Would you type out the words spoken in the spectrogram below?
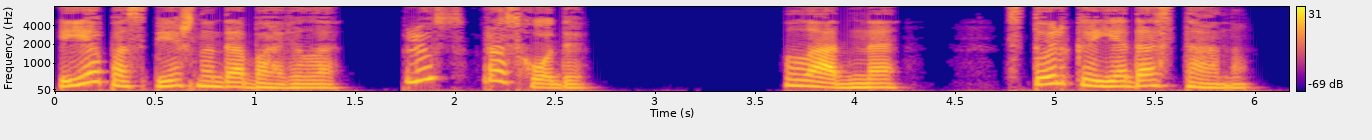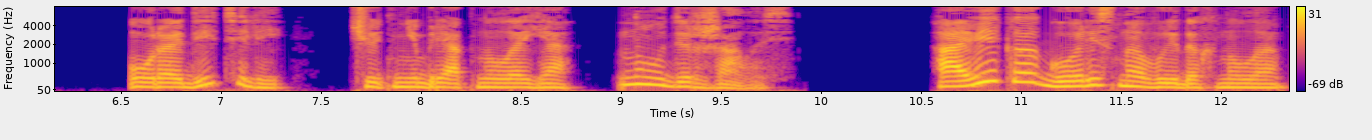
и я поспешно добавила. Плюс расходы. Ладно, столько я достану. У родителей Чуть не брякнула я, но удержалась. А Вика горестно выдохнула.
